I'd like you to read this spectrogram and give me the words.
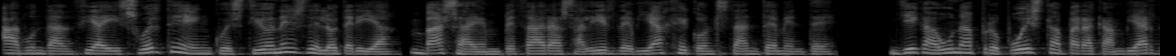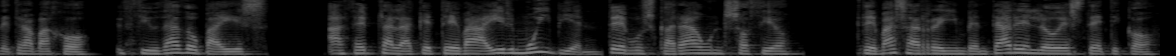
abundancia y suerte en cuestiones de lotería. Vas a empezar a salir de viaje constantemente. Llega una propuesta para cambiar de trabajo, ciudad o país. Acéptala que te va a ir muy bien. Te buscará un socio, te vas a reinventar en lo estético.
